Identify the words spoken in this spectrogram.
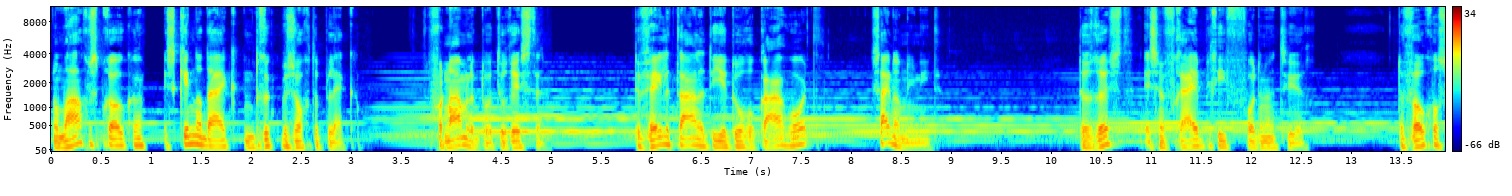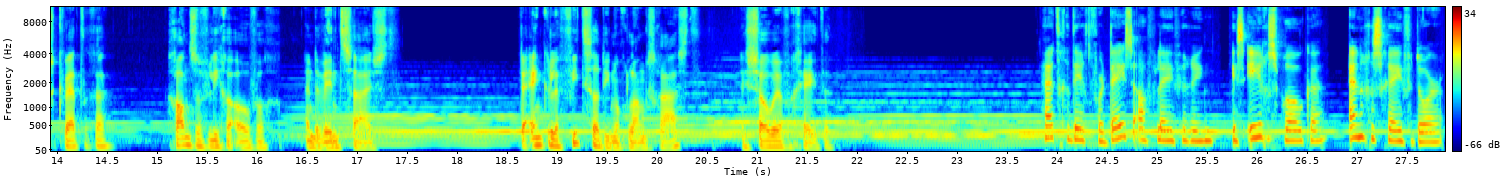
Normaal gesproken is Kinderdijk een druk bezochte plek. Voornamelijk door toeristen. De vele talen die je door elkaar hoort, zijn er nu niet. De rust is een vrijbrief voor de natuur. De vogels kwetteren, ganzen vliegen over en de wind zuist. De enkele fietser die nog langs raast, is zo weer vergeten. Het gedicht voor deze aflevering is ingesproken en geschreven door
